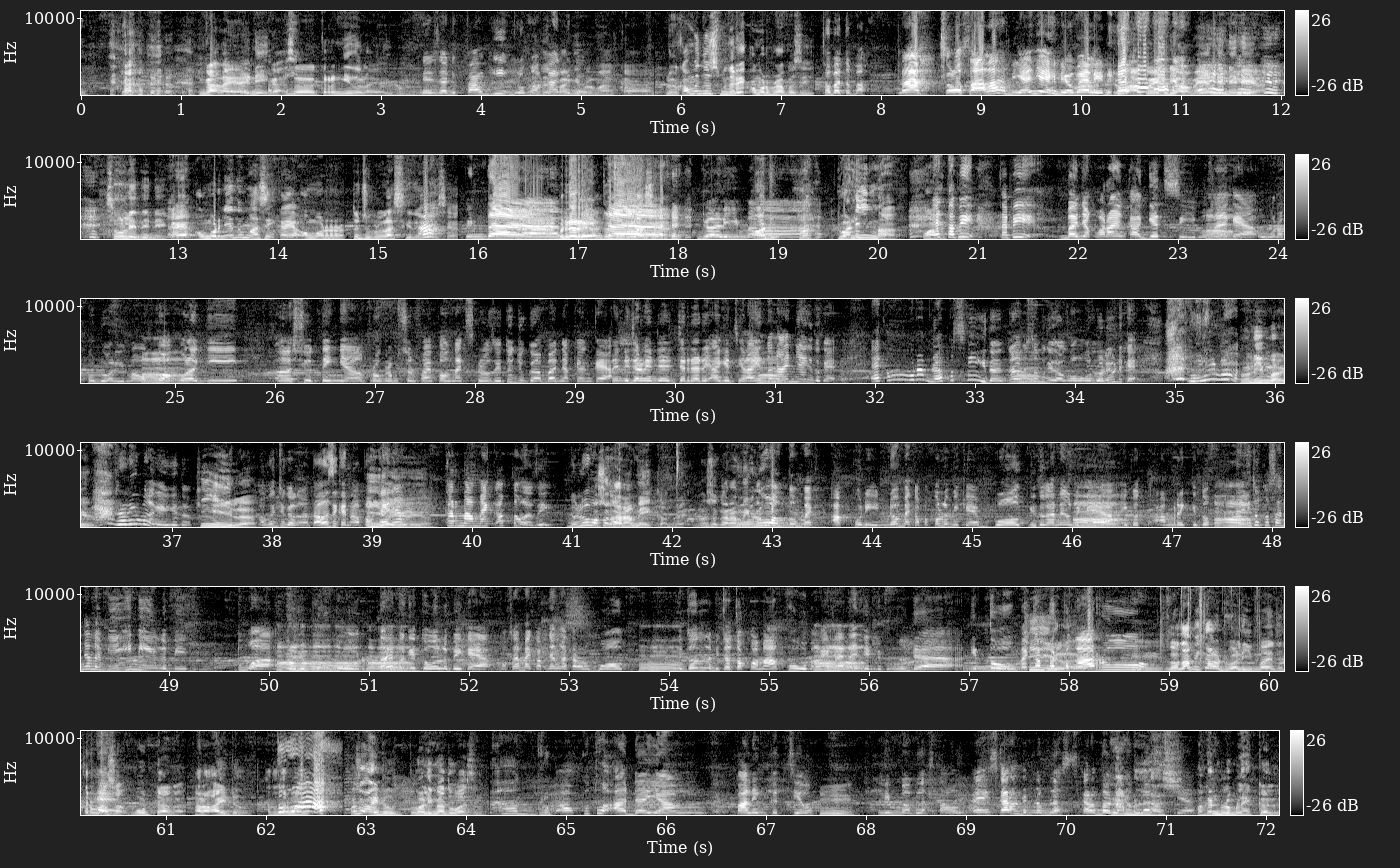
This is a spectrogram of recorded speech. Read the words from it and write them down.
enggak lah ya, ini enggak sekeren gitu lah ya ibunya. Dari tadi pagi belum Nanti makan pagi gitu. belum makan. Loh, kamu itu sebenarnya umur berapa sih? Coba tebak. Nah, kalau salah dianya yang diomelin. Waduh, aku yang diomelin ini ya. Sulit ini. Kayak umurnya tuh masih kayak umur 17 gitu guys ya. Pintar. Nah, bener ya? pintar. 17 ya? 25. Waduh, hah, 25? Wah, eh tapi tapi banyak orang yang kaget sih. Maksudnya Ah. kayak umur aku 25 waktu Ah. aku lagi uh, syuting yang program Survival Next Girls itu juga banyak yang kayak manajer-manajer dari agensi lain tuh Ah. nanya gitu kayak, "Eh, kamu umurnya berapa sih?" gitu. Terus Ah. begitu aku ngomong 25 udah kayak, "Hah, 25? 25 gitu. Hah, 25?" kayak gitu. Gila. Aku juga nggak tahu sih kenapa. Iya, Kayaknya iya, iya. karena make up tau gak sih? Dulu Masuk waktu karena makeup, Bre? Masuk karena makeup. dulu apa waktu make aku di Indo, make up aku lebih kayak bold gitu kan, lebih Ah. kayak ikut Amrik gitu. Ah. Nah itu kesannya lebih ini, lebih tua, Ah, lebih ah, ah, ah, Tapi ah. begitu lebih kayak, maksudnya make upnya nggak terlalu bold, Ah. itu lebih cocok sama aku, makanya Ah. kelihatannya jadi lebih muda. Gitu, Oh, up gila. berpengaruh. Hmm. Loh, tapi kalau 25 itu termasuk Eh. muda nggak? Kalau idol? Atau termasuk... Masuk idol 25 tua sih? Ah, grup aku tuh ada yang paling kecil, Hmm. 15 tahun. Eh sekarang udah 16, sekarang baru 16, 16? ya. Bahkan belum legal.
